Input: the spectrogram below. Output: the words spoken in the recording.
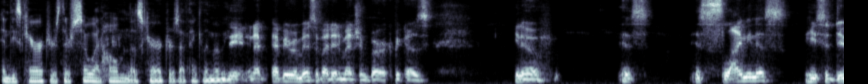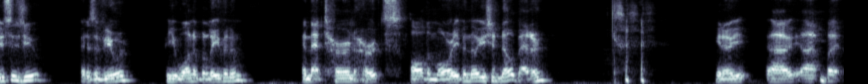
in these characters. They're so at home in those characters. I think in the movie. Indeed, and I'd, I'd be remiss if I didn't mention Burke because, you know, his his sliminess he seduces you as a viewer. You want to believe in him, and that turn hurts all the more, even though you should know better. you know, you, uh, uh, but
